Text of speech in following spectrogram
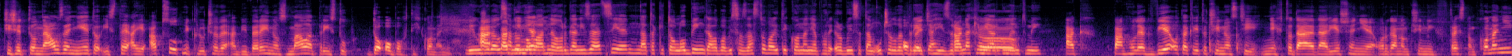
Čiže to naozaj nie je to isté a je absolútne kľúčové, aby verejnosť mala prístup do oboch tých konaní. Využívajú a, pardon, sa mimovládne ja... organizácie na takýto lobbying, alebo aby sa zastavovali tie konania, robili sa tam účelové Opäť, prieťahy s rovnakými ak, argumentmi? Ak pán Huliak vie o takejto činnosti, nech to dá na riešenie orgánom činných v trestnom konaní.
